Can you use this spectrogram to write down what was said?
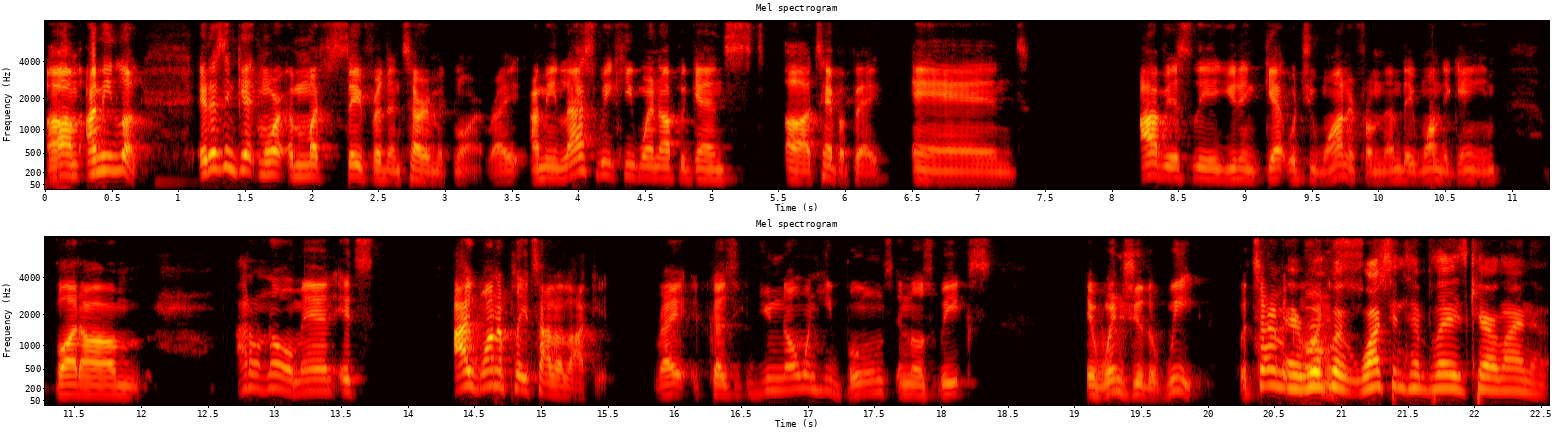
Um, I mean, look, it doesn't get more much safer than Terry McLaurin, right? I mean, last week he went up against uh Tampa Bay, and obviously you didn't get what you wanted from them. They won the game, but um, I don't know, man. It's I want to play Tyler Lockett, right? Because you know when he booms in those weeks, it wins you the week. But Terry McLaurin, Hey, real quick, is- Washington plays Carolina.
